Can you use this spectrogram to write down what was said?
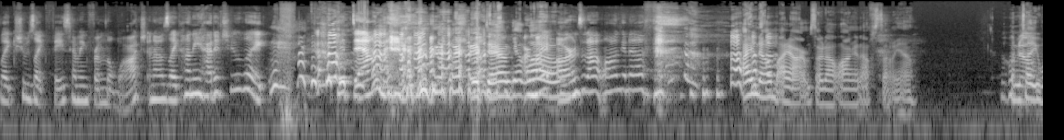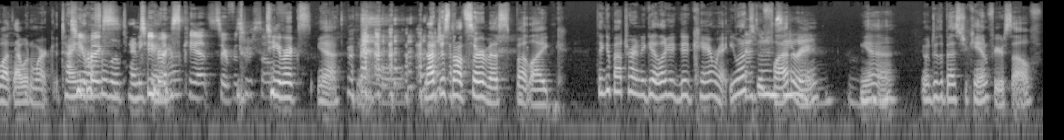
Like she was like FaceTiming from the watch, and I was like, "Honey, how did you like get down there? Get down, get Are my arms not long enough?" I know my arms are not long enough, so yeah. Oh, Let me no. tell you what, that wouldn't work. A Tiny T-Rex, also little tiny T-Rex camera. can't surface herself. T Rex, yeah. yeah. not just not service, but like think about trying to get like a good camera. You want it to be I'm flattering. Yeah. You want to do the best you can for yourself.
